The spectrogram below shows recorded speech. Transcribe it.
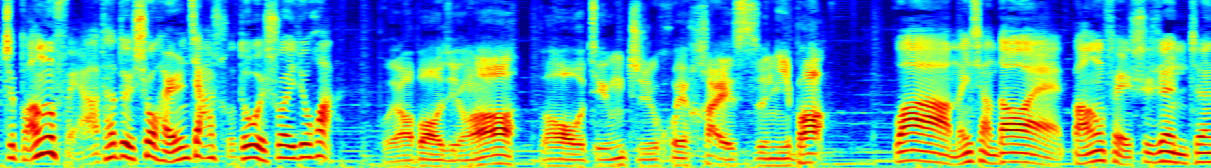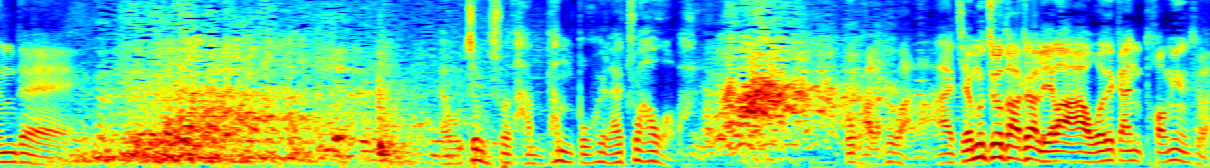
这绑匪啊，他对受害人家属都会说一句话：“不要报警啊，报警只会害死你爸。”哇，没想到哎，绑匪是认真的哎。哎，我这么说他们，他们不会来抓我吧？不管了，不管了啊，节目就到这里了啊，我得赶紧逃命去了。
